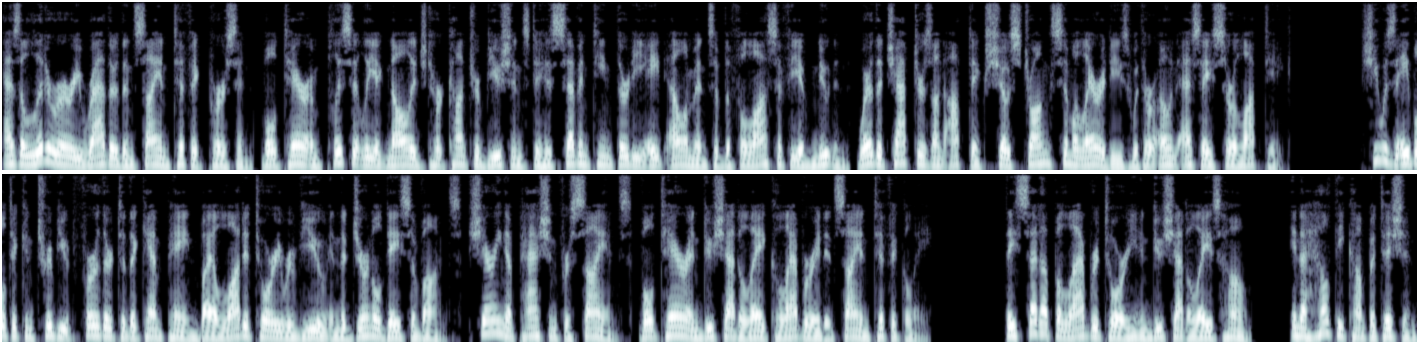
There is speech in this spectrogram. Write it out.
As a literary rather than scientific person, Voltaire implicitly acknowledged her contributions to his 1738 Elements of the Philosophy of Newton, where the chapters on optics show strong similarities with her own essay Sur l'optique. She was able to contribute further to the campaign by a laudatory review in the Journal des Savants. Sharing a passion for science, Voltaire and Du Châtelet collaborated scientifically. They set up a laboratory in Du Châtelet's home. In a healthy competition,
